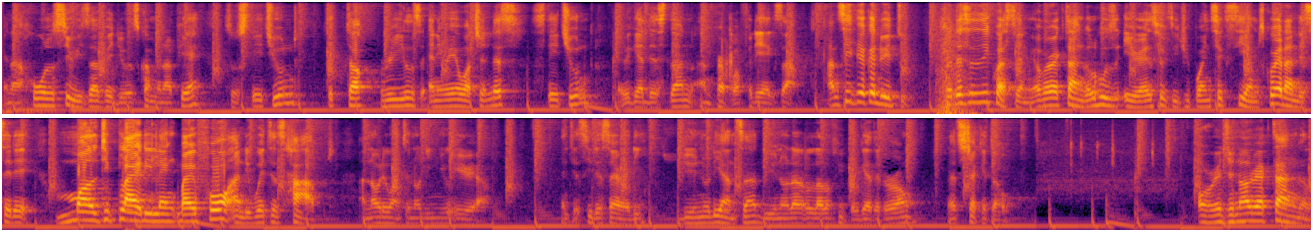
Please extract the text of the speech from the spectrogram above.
in a whole series of videos coming up here. So stay tuned. TikTok, Reels, anyway you're watching this, stay tuned. Let me get this done and prep up for the exam. And see if you can do it too. So this is the question. We have a rectangle whose area is 53.6 cm squared and they say they multiply the length by 4 and the width is halved. And now they want to know the new area. And you see this already? Do you know the answer? Do you know that a lot of people get it wrong? Let's check it out original rectangle.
